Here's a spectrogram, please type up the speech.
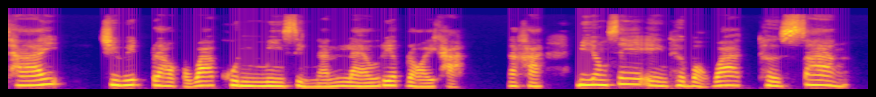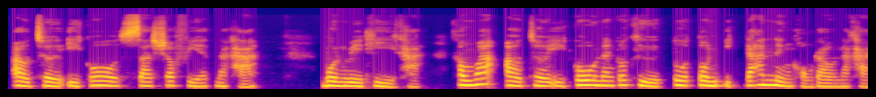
ใช้ชีวิตเรากับว่าคุณมีสิ่งนั้นแล้วเรียบร้อยค่ะนะคะบิยองเซ่เองเธอบอกว่าเธอสร้าง alter ego such a fierce นะคะ บนเวทีค่ะ คำว่า alter ego นั่นก็คือตัวตนอีกด้านหนึ่งของเรานะคะ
